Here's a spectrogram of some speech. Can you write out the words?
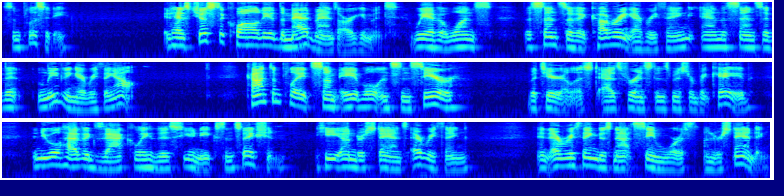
simplicity. It has just the quality of the madman's argument. We have at once the sense of it covering everything and the sense of it leaving everything out. Contemplate some able and sincere materialist, as for instance Mr. McCabe, and you will have exactly this unique sensation. He understands everything, and everything does not seem worth understanding.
